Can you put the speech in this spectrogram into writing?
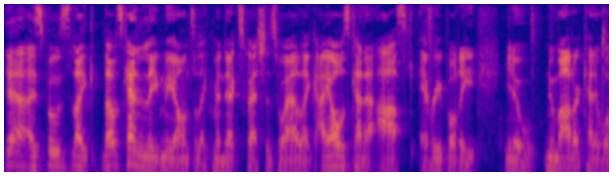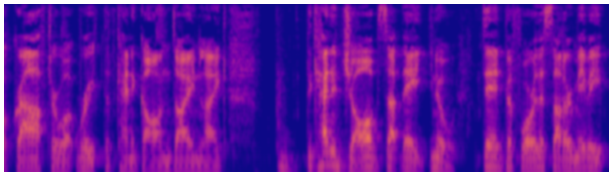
Yeah, I suppose like that was kind of leading me on to like my next question as well. Like I always kind of ask everybody, you know, no matter kind of what graft or what route they've kind of gone down, like the kind of jobs that they, you know, did before this that are maybe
